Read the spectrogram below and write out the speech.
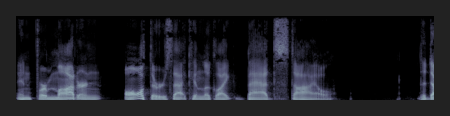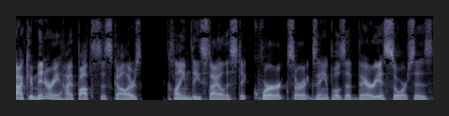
And for modern authors, that can look like bad style. The documentary hypothesis scholars claim these stylistic quirks are examples of various sources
